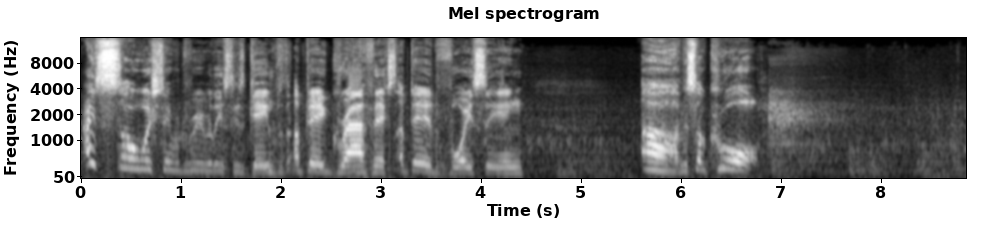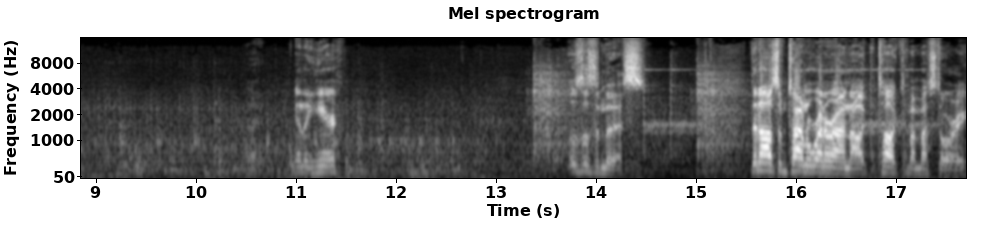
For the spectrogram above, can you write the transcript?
I so wish they would re-release these games with updated graphics, updated voicing. Oh, it'd be so cool. Uh, anything here? Let's listen to this. Then I'll have some time to run around and I'll talk about my story.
